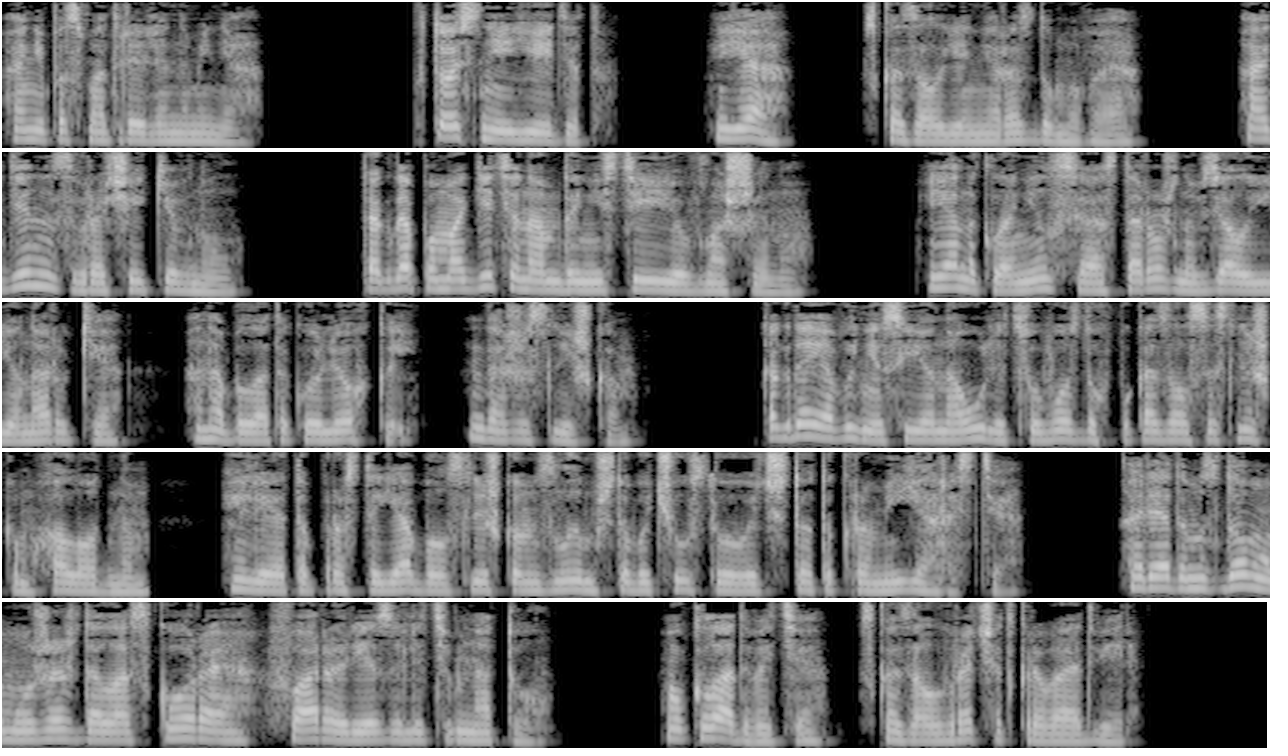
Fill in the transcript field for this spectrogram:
Они посмотрели на меня. «Кто с ней едет?» «Я», — сказал я, не раздумывая. Один из врачей кивнул. «Тогда помогите нам донести ее в машину». Я наклонился, осторожно взял ее на руки. Она была такой легкой, даже слишком. Когда я вынес ее на улицу, воздух показался слишком холодным. Или это просто я был слишком злым, чтобы чувствовать что-то, кроме ярости. Рядом с домом уже ждала скорая, фары резали темноту. «Укладывайте», — сказал врач, открывая дверь.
